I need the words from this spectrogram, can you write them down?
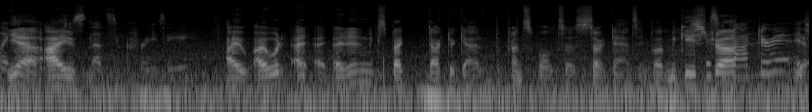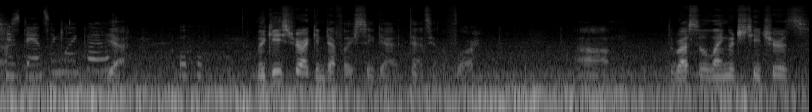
Like, Yeah, I- Just, that's crazy. I, I would I, I didn't expect Dr. Gad, the principal, to start dancing, but She has a Magistra, doctorate and she's dancing like that. yeah. Magistra, I can definitely see dan- dancing on the floor. Um, the rest of the language teachers,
